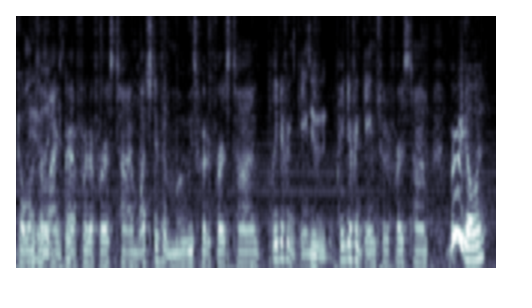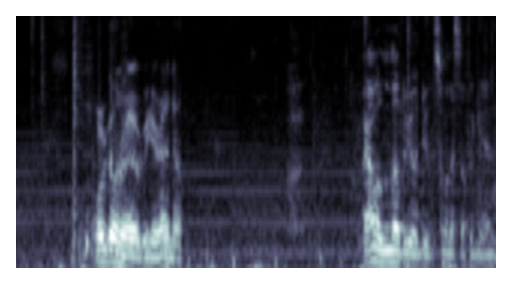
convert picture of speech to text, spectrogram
going Yeah, into like- Minecraft for the first time, watch different movies for the first time, play different games, Dude. play different games for the first time. Where are we going? We're going right over here. I know. Like, I would love to be able to do some of that stuff again.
